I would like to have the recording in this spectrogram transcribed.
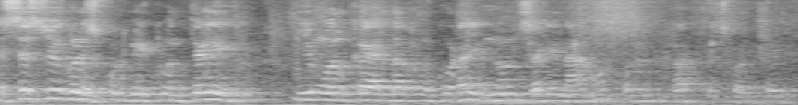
ಯಶಸ್ವಿಗೊಳಿಸ್ಕೊಡ್ಬೇಕು ಅಂತೇಳಿ ಈ ಮೂಲಕ ಎಲ್ಲರನ್ನು ಕೂಡ ಇನ್ನೊಂದು ಸರಿ ನಾನು ಪ್ರಾರ್ಥಿಸ್ಕೊಳ್ತೇನೆ.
